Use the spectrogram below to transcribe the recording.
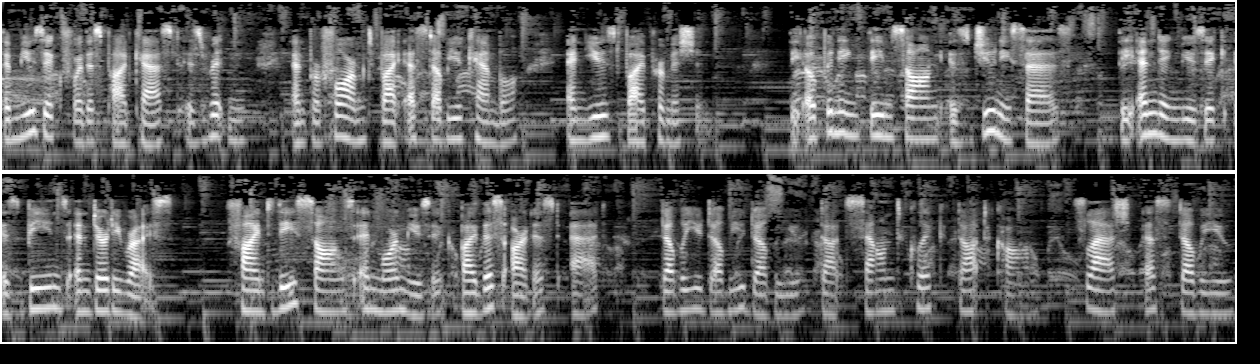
The music for this podcast is written and performed by S.W. Campbell and used by permission. The opening theme song is Junie Says. The ending music is Beans and Dirty Rice. Find these songs and more music by this artist at www.soundclick.com slash S-W-C-A-M-P-B-E-L-L.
